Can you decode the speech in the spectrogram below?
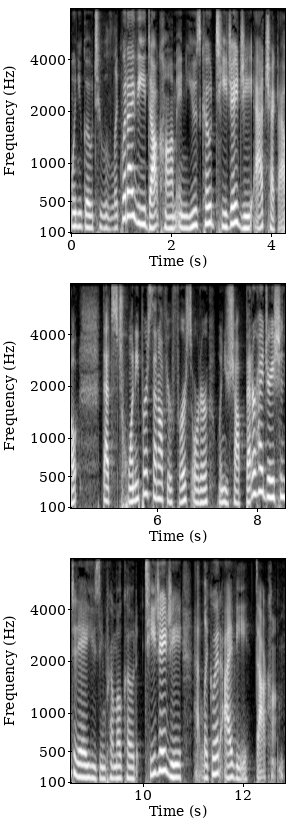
when you go to liquidiv.com and use code TJG at checkout. That's 20% off your first order when you shop Better Hydration today using promo code TJG at liquidiv.com.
